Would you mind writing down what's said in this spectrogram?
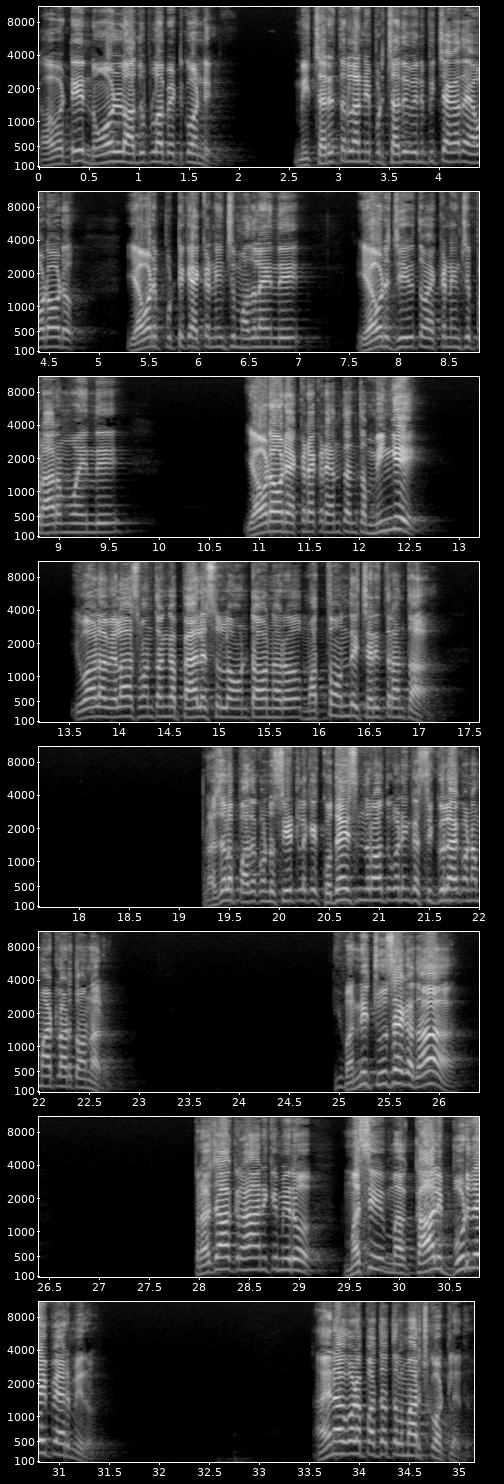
కాబట్టి నోళ్ళు అదుపులో పెట్టుకోండి. మీ చరిత్రలన్నీ ఇప్పుడు చదివి వినిపించా కదా ఎవడెవడు ఎవడి పుట్టిక ఎక్కడి నుంచి మొదలైంది? ఎవడి జీవితం ఎక్కడి నుంచి ప్రారంభమైంది? ఎవడెవడు ఎక్కడెక్కడ ఎంతెంత మింగి ఇవాళ విలాసవంతంగా ప్యాలెస్లో ఉంటా ఉన్నారో? మొత్తం ఉంది చరిత్ర అంతా. ప్రజలు పదకొండు సీట్లకి కుదేసిన తర్వాత కూడా ఇంకా సిగ్గు లేకుండా మాట్లాడుతూ ఉన్నారు. ఇవన్నీ చూసే కదా? ప్రజాగ్రహానికి మీరు మసి మ- కాలి బూడిదైపోయారు మీరు. అయినా కూడా పద్ధతులు మార్చుకోవట్లేదు.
